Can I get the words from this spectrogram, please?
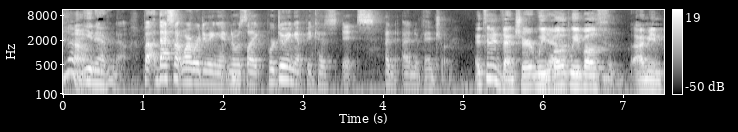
No. You never know. But that's not why we're doing it. And it was like, we're doing it because it's an, an adventure. It's an adventure. We Yeah. both, we both. I mean,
